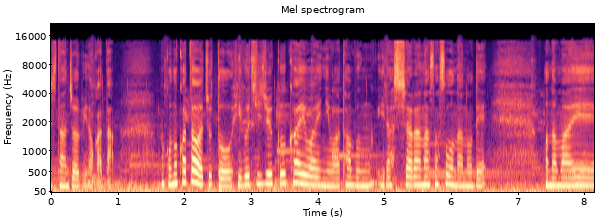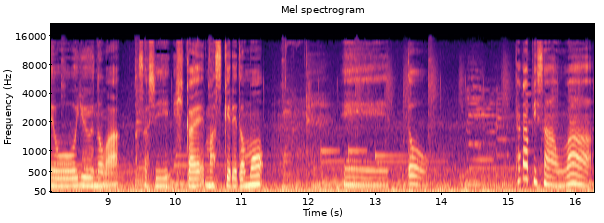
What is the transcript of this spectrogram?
じ誕生日の方。この方はちょっと樋口塾界隈には多分いらっしゃらなさそうなのでお名前を言うのは差し控えますけれども。えー、っと高ピさんは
